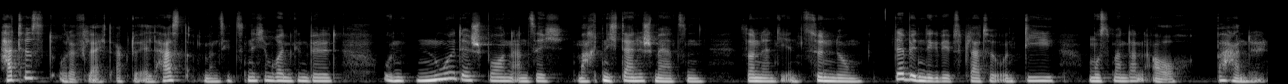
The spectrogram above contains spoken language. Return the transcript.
hattest oder vielleicht aktuell hast, man sieht es nicht im Röntgenbild und nur der Sporn an sich macht nicht deine Schmerzen, sondern die Entzündung der Bindegewebsplatte und die muss man dann auch behandeln.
